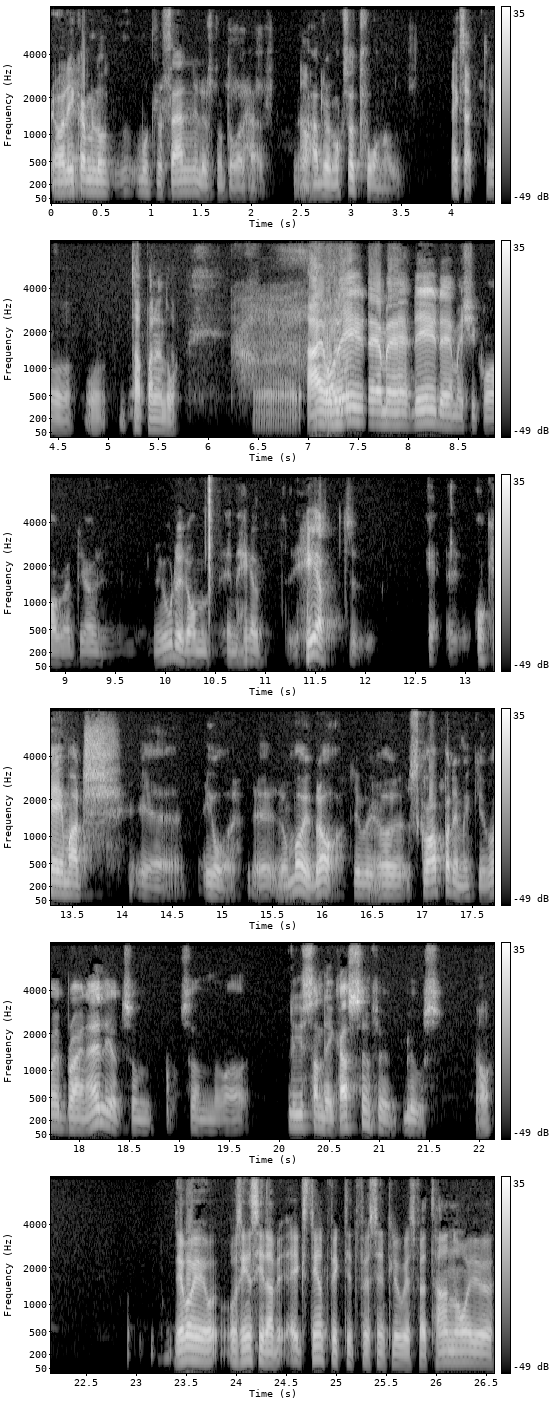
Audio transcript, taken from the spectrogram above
Var lika mot Los Angeles något år här. Ja. hade de också 2-0. exakt. Och, och tappar den då. Eh, nej, Ja, det- det är ju det med, det är det med Chicago. att jag- Nu gjorde de en helt, helt eh, okej match eh, i år. De var ju bra. De och skapade mycket. Det var ju Brian Elliott som, som var lysande i kassen för Blues. Ja. Det var ju å sin sida extremt viktigt för St. Louis för att han har ju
